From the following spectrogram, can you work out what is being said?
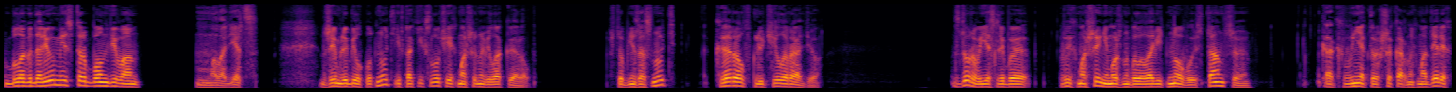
благодарю, мистер Бон Виван». «Молодец». Джим любил кутнуть, и в таких случаях машину вела Кэрол. Чтобы не заснуть, Кэрол включила радио. Здорово, если бы в их машине можно было ловить новую станцию, как в некоторых шикарных моделях,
